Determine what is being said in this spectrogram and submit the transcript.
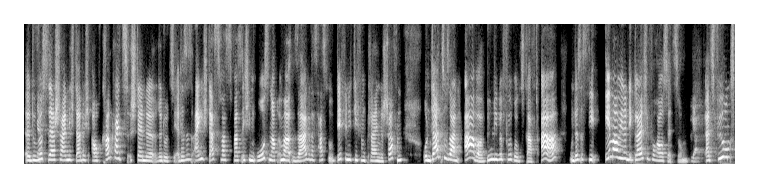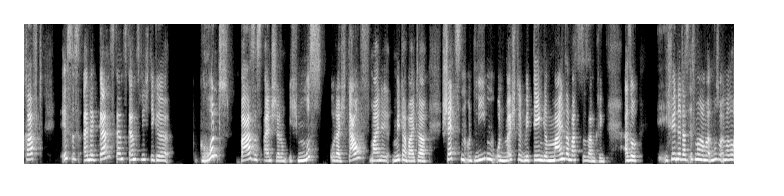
Äh, du wirst ja. wahrscheinlich dadurch auch Krankheitsstände reduzieren. Das ist eigentlich das, was, was ich im Großen auch immer sage, das hast du definitiv im Kleinen geschaffen. Und dann zu sagen, aber du, liebe Führungskraft, A, und das ist die immer wieder die gleiche Voraussetzung. Ja. Als Führungskraft ist es eine ganz, ganz, ganz wichtige Grundbasiseinstellung. Ich muss oder ich darf meine Mitarbeiter schätzen und lieben und möchte mit denen gemeinsam was zusammenkriegen. Also ich finde, das ist man, muss man immer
